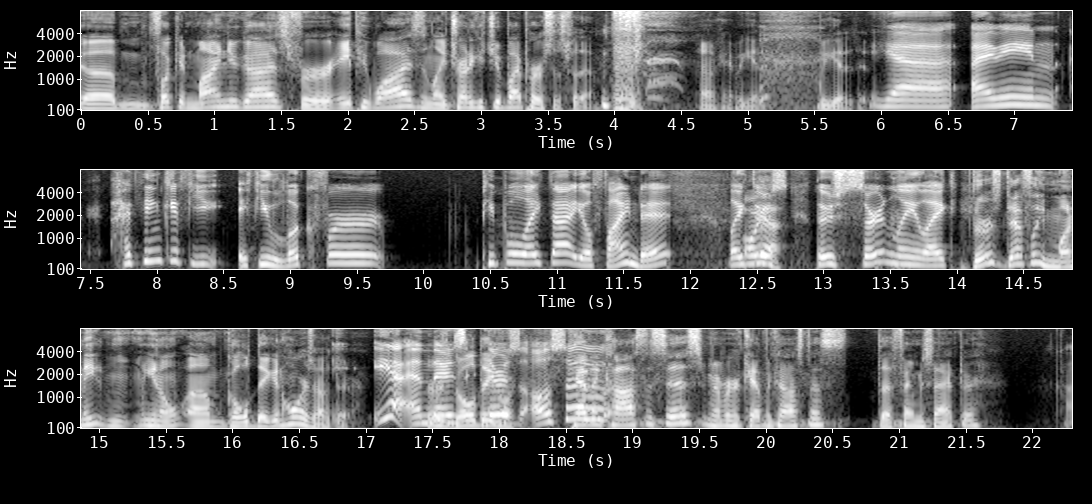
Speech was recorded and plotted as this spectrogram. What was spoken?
um, fucking mine you guys for APYs and like try to get you to buy purses for them. okay, we get it. We get it. Dude. Yeah. I mean, I think if you if you look for people like that, you'll find it. Like Oh, there's there's certainly like There's definitely money, you know, um, gold digging whores out there. yeah, and There's there's there's also Kevin Costner is. Remember Kevin Costner, the famous actor? Co-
